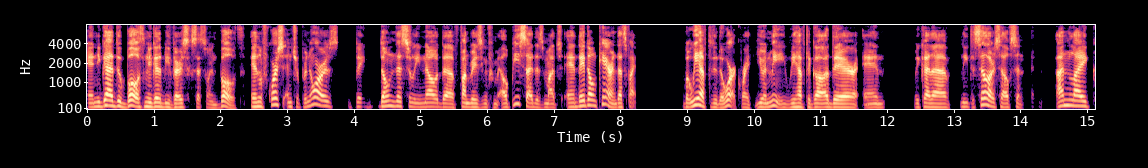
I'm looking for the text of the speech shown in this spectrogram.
And you got to do both, and you got to be very successful in both. And of course, entrepreneurs they don't necessarily know the fundraising from LP side as much, and they don't care, and that's fine. But we have to do the work, right? You and me, we have to go out there and we kind of need to sell ourselves. And unlike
